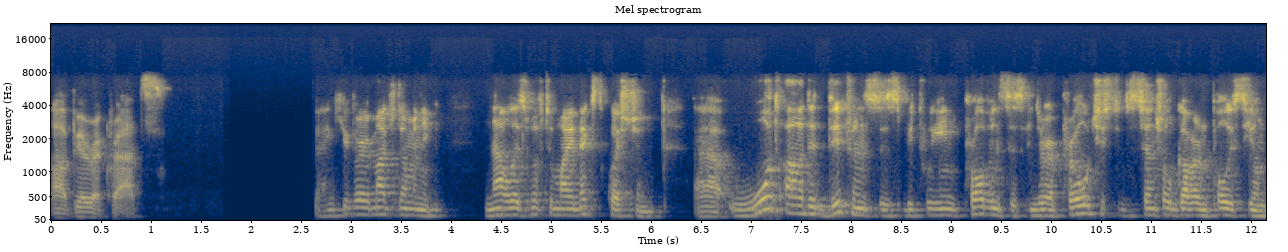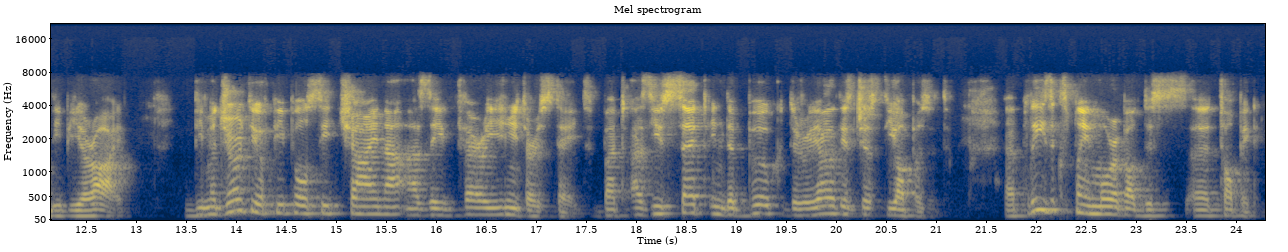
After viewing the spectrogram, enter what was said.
uh, bureaucrats. Thank you very much, Dominik. Now let's move to my next question. Uh, what are the differences between provinces in their approaches to the central government policy on the BRI? The majority of people see China as a very unitary state, but as you said in the book, the reality is just the opposite. Uh, please explain more about this uh, topic.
